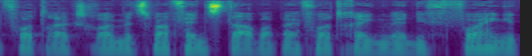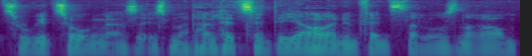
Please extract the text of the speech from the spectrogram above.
Vortragsräume zwar Fenster, aber bei Vorträgen werden die Vorhänge zugezogen also ist man da letztendlich auch in einem fensterlosen Raum.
